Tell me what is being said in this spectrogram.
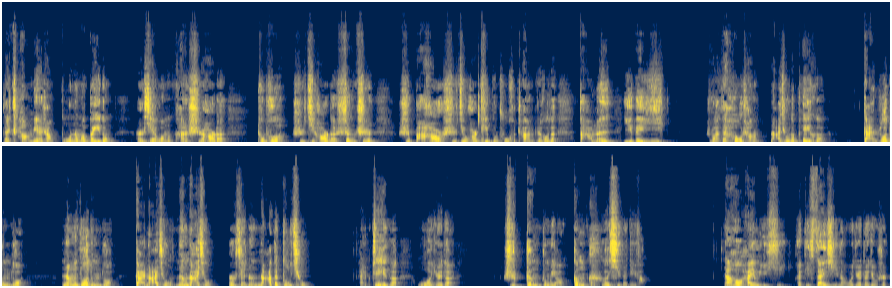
在场面上不那么被动，而且我们看十号的突破，十七号的生吃，十八号、十九号替补出场之后的打门一 v 一，是吧？在后场拿球的配合，敢做动作，能做动作，敢拿球，能拿球，而且能拿得住球。哎，这个我觉得是更重要、更可喜的地方。然后还有一喜，那第三喜呢？我觉得就是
